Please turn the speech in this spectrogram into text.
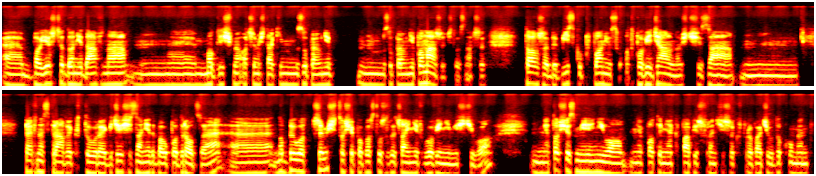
E, bo jeszcze do niedawna mm, mogliśmy o czymś takim zupełnie, zupełnie pomarzyć. To znaczy to, żeby biskup poniósł odpowiedzialność za mm, pewne sprawy, które gdzieś zaniedbał po drodze, e, no było czymś, co się po prostu zwyczajnie w głowie nie mieściło. To się zmieniło po tym, jak papież Franciszek wprowadził dokument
